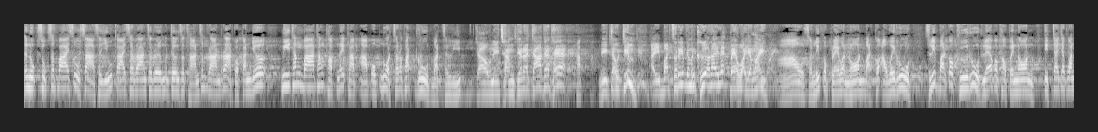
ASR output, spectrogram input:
สนุกสุขสบายสู้ซ่าสยิวกายสำราญเริงบันเทิงสถานสำราญราษฎร์กว่ากันเยอะ มีทั้งบาร์ทั้งผับในคลับอาบอบนวดสารพัดรูดบัตร sleep เจ้านี่ช่างเจรจาแท้ๆครับ นี่เจ้าจิม ไอ้บัตรสลิปเนี่ยมันคืออะไรและแปลว่ายังไง อ้าวสลิปก็แปลว่านอน บัตรก็เอาไว้รูด สลิปบัตรก็คือรูดแล้วก็เข้าไปนอน ติดใจจากวัน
